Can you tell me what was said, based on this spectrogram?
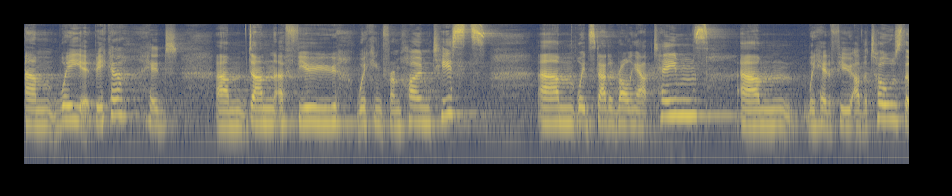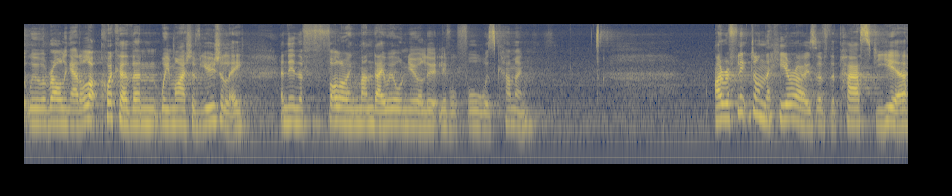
Um, we at Beca had um, done a few working from home tests. Um, we'd started rolling out Teams. Um, we had a few other tools that we were rolling out a lot quicker than we might have usually. And then the following Monday, we all knew Alert Level 4 was coming. I reflect on the heroes of the past year,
